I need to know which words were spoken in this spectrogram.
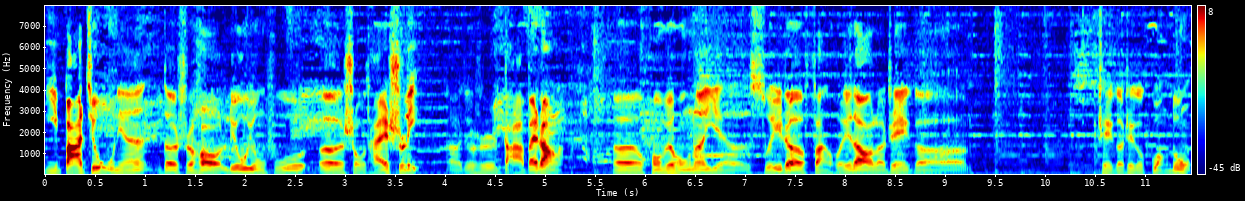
一八九五年的时候，刘永福呃守台失利啊，就是打败仗了。呃，黄飞鸿呢也随着返回到了这个这个这个广东。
